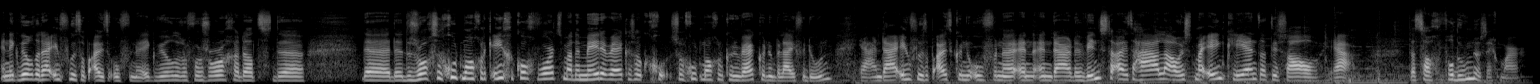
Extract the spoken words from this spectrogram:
En ik wilde daar invloed op uitoefenen. Ik wilde ervoor zorgen dat de, de, de, zorg zo goed mogelijk ingekocht wordt, maar de medewerkers ook zo goed mogelijk hun werk kunnen blijven doen. Ja, en daar invloed op uit kunnen oefenen en, en daar de winsten uit halen. Al is het maar één cliënt, dat is al, ja, dat is voldoende, zeg maar.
